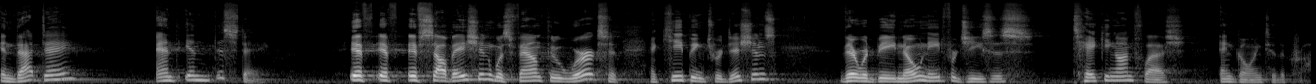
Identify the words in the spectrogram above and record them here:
In that day and in this day. If, if, if salvation was found through works and, and keeping traditions, there would be no need for Jesus taking on flesh and going to the cross.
